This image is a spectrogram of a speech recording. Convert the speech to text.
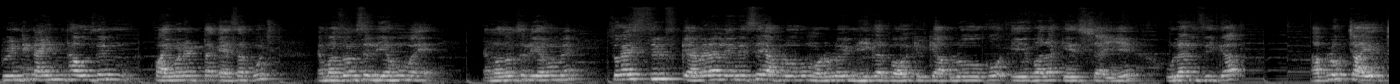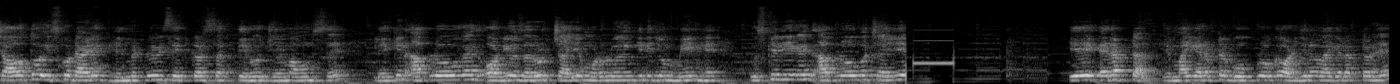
twenty nine thousand five hundred तक, ऐसा कुछ। अमेजोन से लिया हूँ मैं अमेजोन से लिया हूँ मैं। So गाइस सिर्फ़ कैमरा लेने से आप लोगों को मॉडल नहीं कर पाओगे, क्योंकि आप लोगों को ए वाला केस चाहिए, उलन सी का। आप लोग चाहो तो इसको डायरेक्ट हेलमेट पे भी सेट कर सकते हो जे माउंट से। लेकिन आप लोगों को ऑडियो ज़रूर चाहिए मॉडल के लिए, जो मेन है। उसके लिए गाइस आप लोगों को चाहिए ये एडप्टर ये माइक एडप्टर गोप्रो का ओरिजिनल माइक एडप्टर है।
